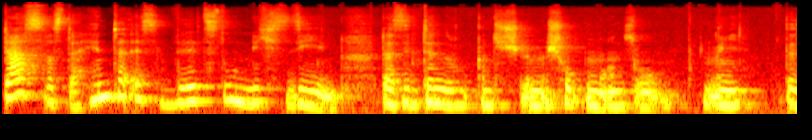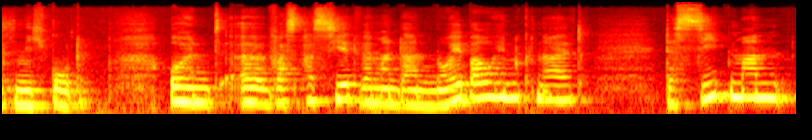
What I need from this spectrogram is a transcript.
Das, was dahinter ist, willst du nicht sehen. Da sind dann so ganz schlimme Schuppen und so. Nee, das ist nicht gut. Und äh, was passiert, wenn man da einen Neubau hinknallt? Das sieht man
